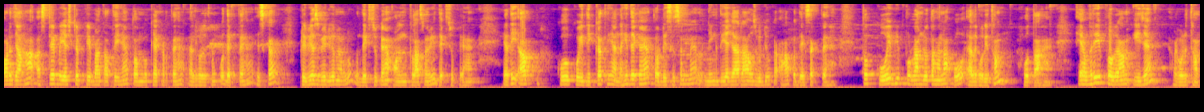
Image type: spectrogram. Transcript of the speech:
और जहाँ स्टेप बाय स्टेप की बात आती है तो हम लोग क्या करते हैं? एल्गोरिथम को देखते हैं। इसका प्रीवियस वीडियो में हम लोग देख चुके हैं ऑनलाइन क्लास में भी देख चुके हैं। यदि आप को कोई दिक्कत है या नहीं देखे हैं तो डिस्क्रिप्शन में लिंक दिया जा रहा है, उस वीडियो का आप देख सकते हैं। तो कोई भी प्रोग्राम जो होता है ना, वो एल्गोरिथम होता है। Every program is an algorithm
